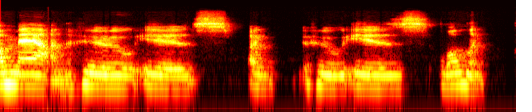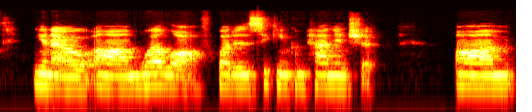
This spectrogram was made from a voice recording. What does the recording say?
a man who is a, who is lonely, you know, um, well off, but is seeking companionship, um,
